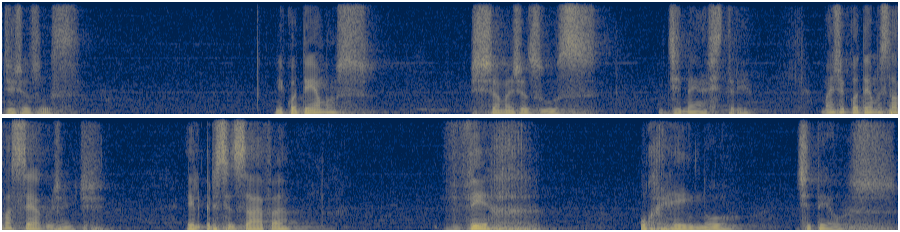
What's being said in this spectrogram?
de Jesus. Nicodemos chama Jesus de mestre. Mas Nicodemos estava cego, gente. Ele precisava ver o reino de Deus.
